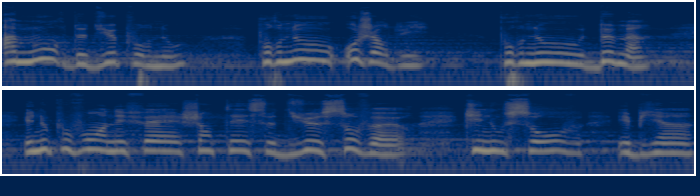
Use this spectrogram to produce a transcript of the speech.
amour de Dieu pour nous, pour nous aujourd'hui, pour nous demain. Et nous pouvons en effet chanter ce Dieu sauveur qui nous sauve eh bien,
